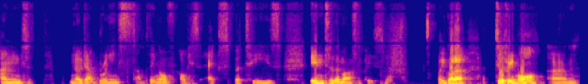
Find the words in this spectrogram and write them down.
and no doubt bringing something of, of his expertise into the masterpiece. We've got a two or three more. Um,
